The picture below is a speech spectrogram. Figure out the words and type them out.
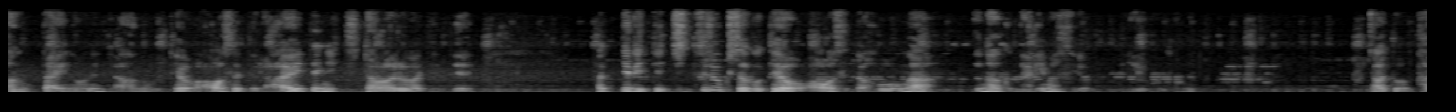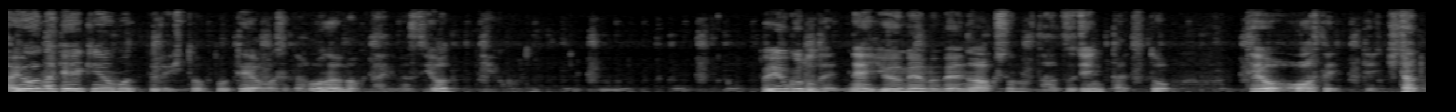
反対のねあの手を合わせてる相手に伝わるわけではっきり言って実力者と手を合わせた方がうまくなりますよっていうことね。あと多様な経験を持ってる人と手を合わせた方がうまくなりますよっと。いうことでね有名無名のアクションの達人たちと手を合わせてきたと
